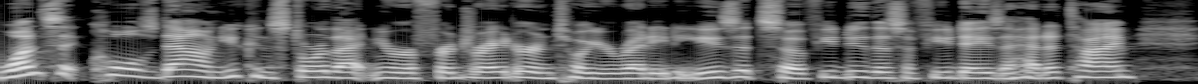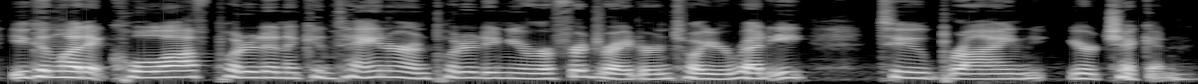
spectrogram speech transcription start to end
Once it cools down, you can store that in your refrigerator until you're ready to use it. So if you do this a few days ahead of time, you can let it cool off, put it in a container, and put it in your refrigerator until you're ready to brine your chicken.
